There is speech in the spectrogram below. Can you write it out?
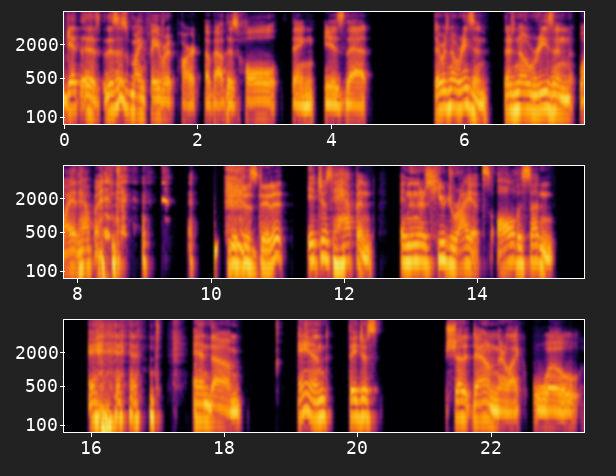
get this this is my favorite part about this whole thing is that there was no reason. There's no reason why it happened. They just did it. it just happened and then there's huge riots all of a sudden and and um and they just shut it down and they're like whoa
